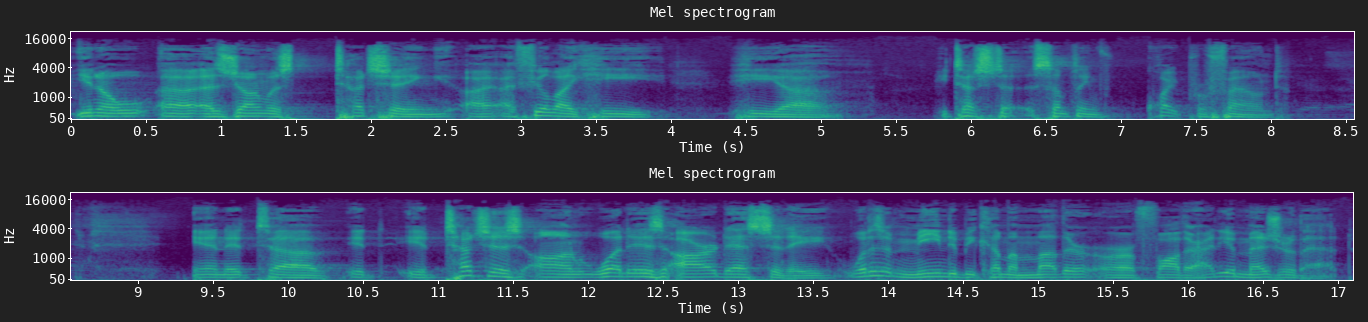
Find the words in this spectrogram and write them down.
You know, uh, as John was touching, I, I feel like he he uh, he touched something quite profound, and it uh, it it touches on what is our destiny. What does it mean to become a mother or a father? How do you measure that?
